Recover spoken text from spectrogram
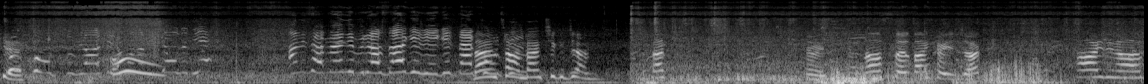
ki. Çok korktum ya. Dedim bana bir şey oldu diye. Anne sen bence biraz daha geriye git. Ben, tamam ben çekeceğim. Ben... Evet şimdi Naz sarıdan kayacak. Haydi Naz.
